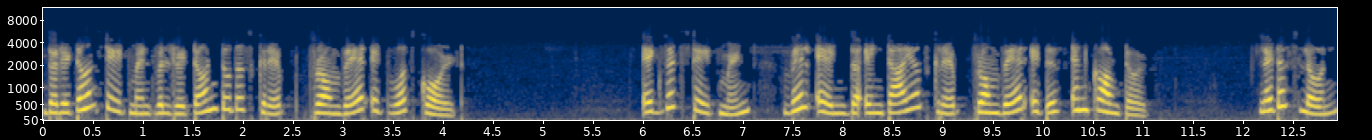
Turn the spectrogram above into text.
The return statement will return to the script from where it was called. Exit statement will end the entire script from where it is encountered. Let us learn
